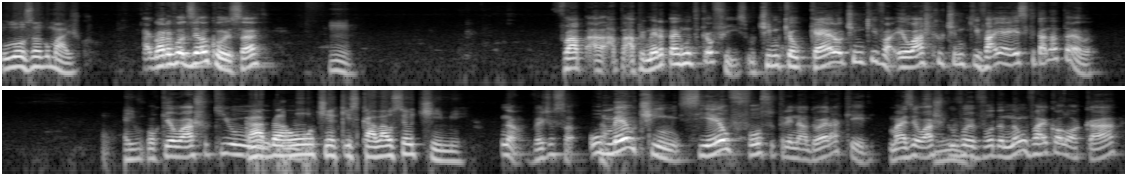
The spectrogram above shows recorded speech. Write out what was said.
o Losango Mágico. Agora eu vou dizer uma coisa, certo? Hum. Foi a, a- a primeira pergunta que eu fiz. O time que eu quero ou o time que vai? Eu acho que o time que vai é esse que tá na tela. Porque eu acho que o. Cada o- um tinha que escalar o seu time. Não, veja só. O meu time, se eu fosse o treinador, era aquele. Mas eu acho que o Sim. Voivoda não vai colocar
